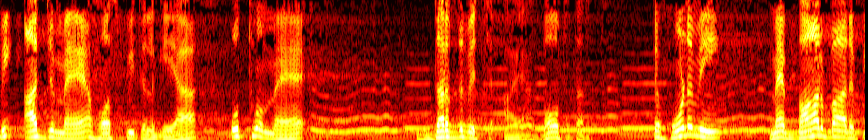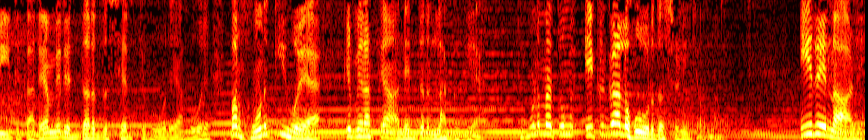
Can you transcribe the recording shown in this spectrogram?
ਵੀ ਅੱਜ ਮੈਂ ਹਸਪੀਟਲ ਗਿਆ, ਉੱਥੋਂ ਮੈਂ ਦਰਦ ਵਿੱਚ ਆਇਆ, ਬਹੁਤ ਦਰਦ। ਤੇ ਹੁਣ ਵੀ ਮੈਂ ਬਾਰ-ਬਾਰ ਰਿਪੀਟ ਕਰ ਰਿਹਾ, ਮੇਰੇ ਦਰਦ ਸਿਰ 'ਚ ਹੋ ਰਿਹਾ ਹੋ ਰਿਹਾ। ਪਰ ਹੁਣ ਕੀ ਹੋਇਆ ਕਿ ਮੇਰਾ ਧਿਆਨ ਇੱਧਰ ਲੱਗ ਗਿਆ। ਤੇ ਹੁਣ ਮੈਂ ਤੁਹਾਨੂੰ ਇੱਕ ਗੱਲ ਹੋਰ ਦੱਸਣੀ ਚਾਹੁੰਦਾ। ਇਹਦੇ ਨਾਲ ਹੀ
